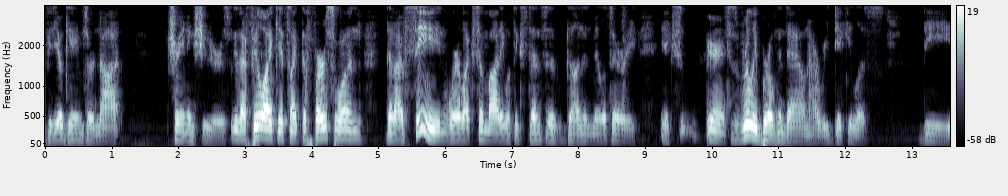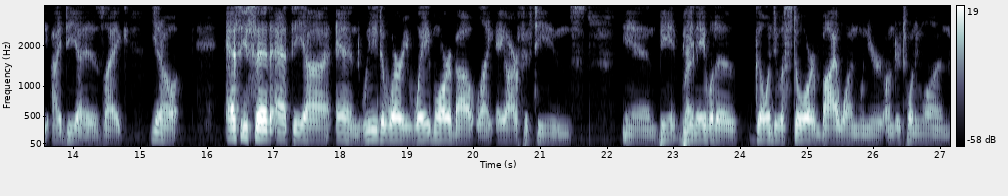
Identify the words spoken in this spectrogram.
Video Games Are Not." training shooters because I feel like it's like the first one that I've seen where like somebody with extensive gun and military experience has really broken down how ridiculous the idea is. Like, you know, as he said at the uh, end, we need to worry way more about like AR-15s and be, being right. able to go into a store and buy one when you're under 21,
